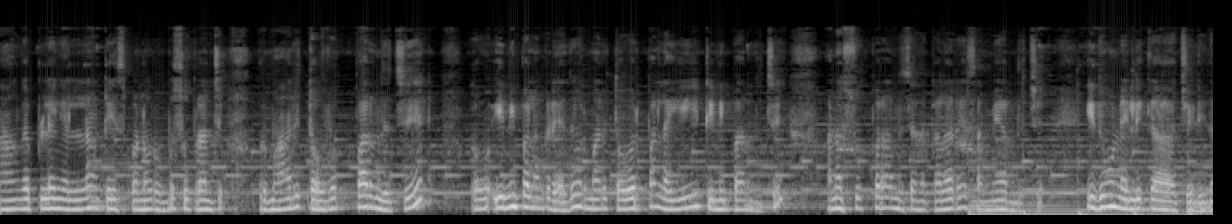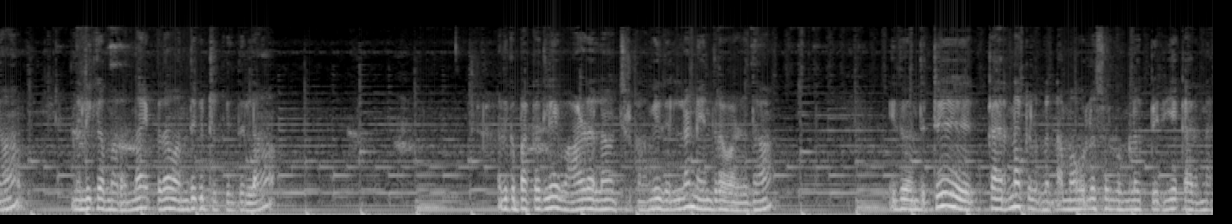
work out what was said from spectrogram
நாங்கள் பிள்ளைங்க எல்லாம் டேஸ்ட் பண்ணோம். ரொம்ப சூப்பராக இருந்துச்சு. ஒரு மாதிரி துவப்பாக இருந்துச்சு. இனிப்பெல்லாம் கிடையாது. ஒரு மாதிரி துவர்ப்பாக லைட் இனிப்பாக இருந்துச்சு. ஆனால் சூப்பராக இருந்துச்சு. அந்த கலரே செம்மையாக இருந்துச்சு. இதுவும் நெல்லிக்காய் செடி தான் நெல்லிக்காய் மரம் தான் இப்போ தான் வந்துக்கிட்டு இருக்கு இதெல்லாம். அதுக்கு பக்கத்துலேயே வாழைலாம் வச்சுருக்காங்க. இதெல்லாம் நேந்திர வாழை தான் இது வந்துட்டு கருணக்கிழங்கு. நம்ம ஊரில் சொல்லுவோம்ல பெரிய கருணை.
